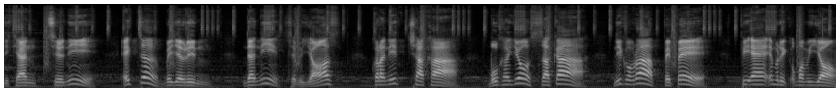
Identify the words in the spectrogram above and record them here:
ดิแคนเชียนีเอ็กเจอร์ เบเยรินแดนนี่เซบิยอสกรานิตชาคาบูคาโยซาก้า นิโคราเปเป้พีแอร์เอเมริกโอบามิยอง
